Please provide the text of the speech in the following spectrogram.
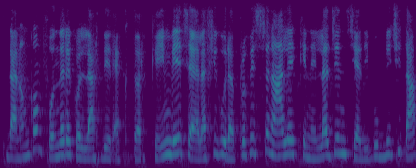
Da non confondere con l'art director, che invece è la figura professionale che nell'agenzia di pubblicità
